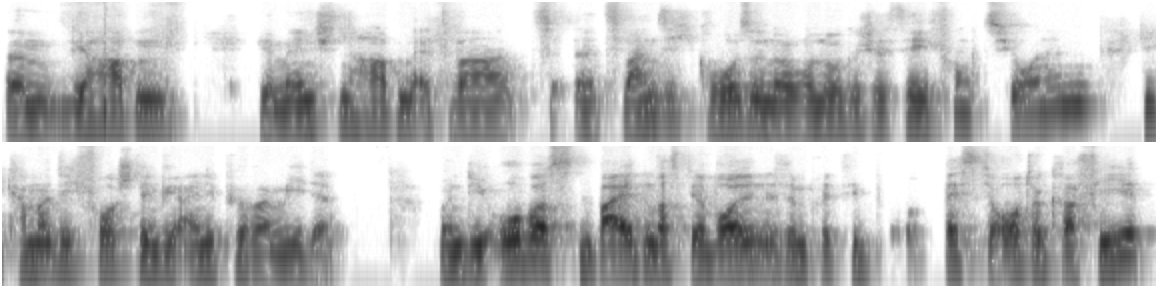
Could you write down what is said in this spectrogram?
ähm, wir haben wir Menschen haben etwa 20 äh, große neurologische Sehfunktionen. Die kann man sich vorstellen wie eine Pyramide. Und die obersten beiden, was wir wollen, ist im Prinzip beste Orthographie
